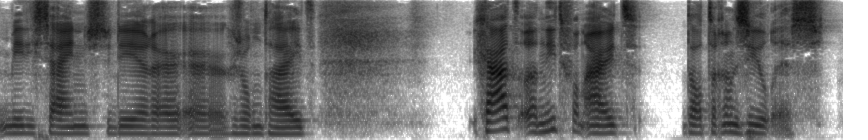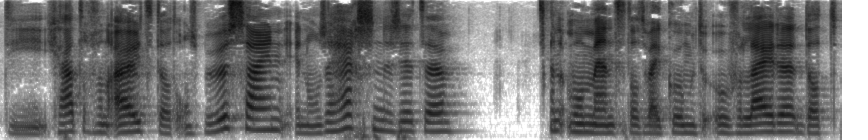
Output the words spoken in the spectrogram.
medicijn studeren, gezondheid, gaat er niet van uit dat er een ziel is. Die gaat ervan uit dat ons bewustzijn in onze hersenen zitten. En op het moment dat wij komen te overlijden, dat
